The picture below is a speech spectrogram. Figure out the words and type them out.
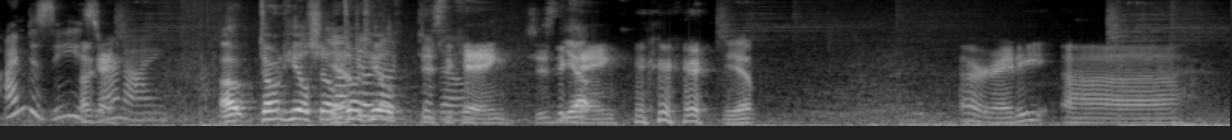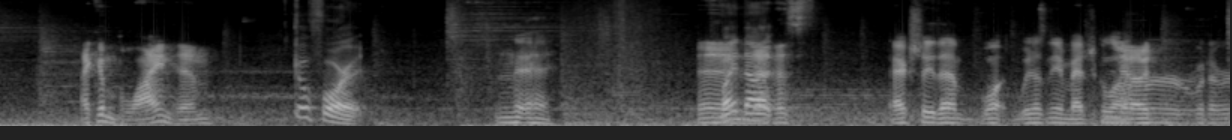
I'm diseased, Okay. aren't I? Oh, don't heal Shell. No, don't no, heal. no. She's the king. She's Yep. decaying. Yep. Alrighty. Uh, I can blind him. Go for it. And Might that not- has- Actually, that one, doesn't he have magical No, armor or whatever?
